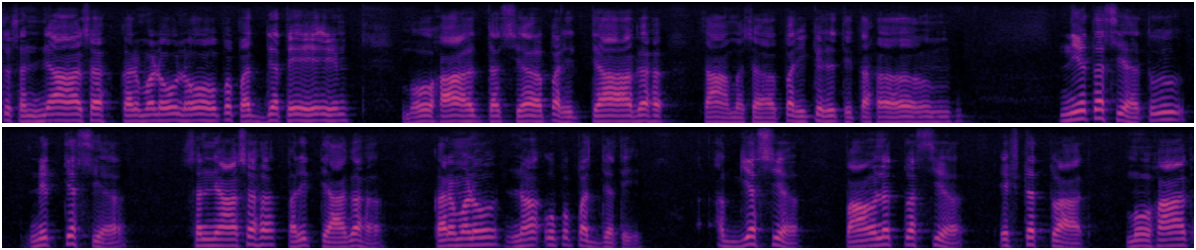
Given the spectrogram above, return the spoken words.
तो संन्यास कर्मणो नोपपद्यते। मोहात परित्याग तामस परिकीर्ति नियत तो नित्यस्य संन्यास परित्याग, कर्मणो न उपपद्यते। अज्ञस्य पावनत्वस्य इष्टत्वात्, मोहात्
